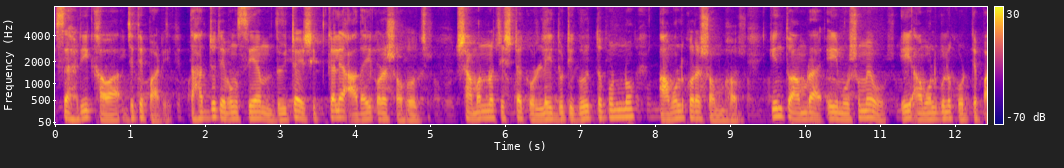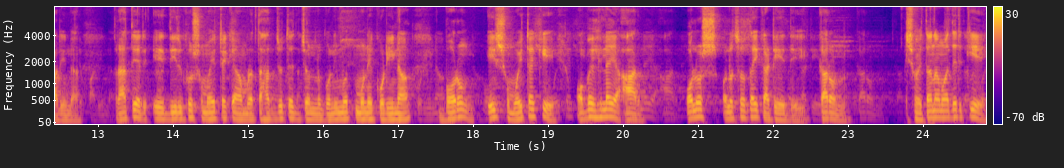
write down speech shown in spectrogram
সাহরি খাওয়া যেতে পারে। তাহাজ্জুদ এবং সিয়াম দুইটাই শীতকালে আদায় করা সহজ। সামান্য চেষ্টা করলেই দুটি গুরুত্বপূর্ণ আমল করা সম্ভব। কিন্তু আমরা এই মৌসুমেও এই আমলগুলো করতে পারি না। রাতের এই দীর্ঘ সময়টাকে আমরা তাহাজ্যতের জন্য গণিমত মনে করি না, বরং এই সময়টাকে অবহেলায় আর অলস অলসতায় কাটিয়ে দেই। কারণ শয়তান আমাদেরকে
